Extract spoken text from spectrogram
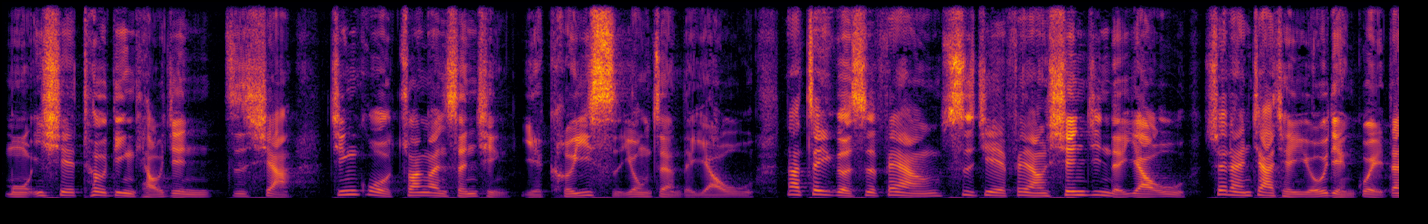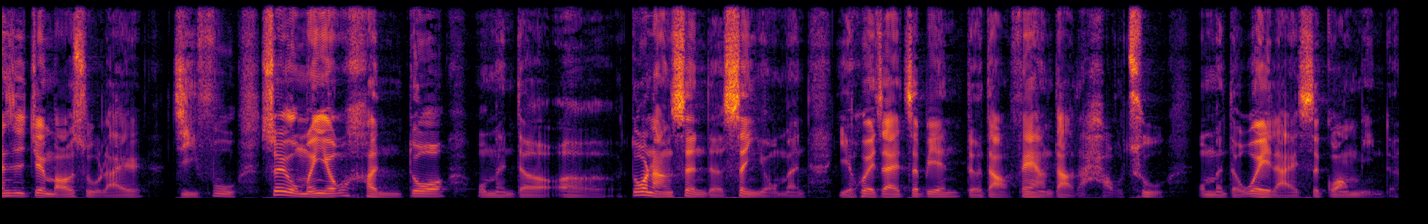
某一些特定条件之下，经过专案申请，也可以使用这样的药物。那这个是非常世界非常先进的药物，虽然价钱有一点贵，但是健保署来给付，所以我们有很多我们的呃多囊肾的肾友们也会在这边得到非常大的好处。我们的未来是光明的。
